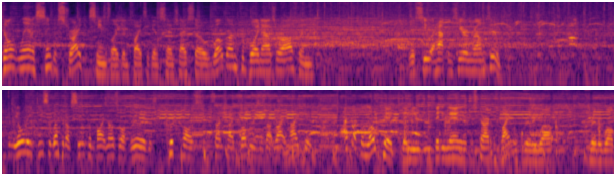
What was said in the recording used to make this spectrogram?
don't land a single strike, it seems like, in fights against Saenchai. So well done for Boynazarov, and we'll see what happens here in round two. And the only decent weapon I've seen from Boynazarov really that could cause Saenchai problems is that right high kick. I thought the low kick that he that he landed at the start of the fight was really well, really well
